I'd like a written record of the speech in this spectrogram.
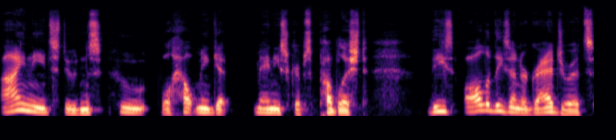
I need students who will help me get manuscripts published. These all of these undergraduates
